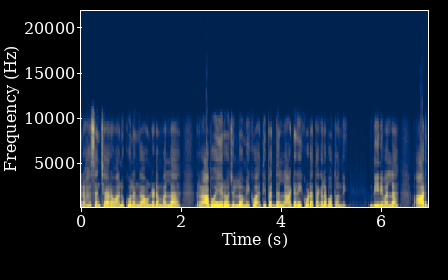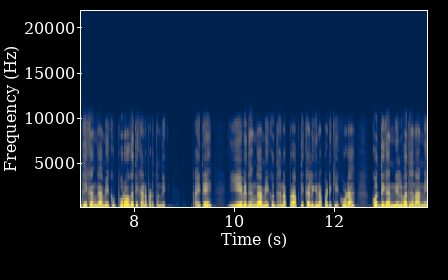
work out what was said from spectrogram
గ్రహ సంచారం అనుకూలంగా ఉండడం వల్ల రాబోయే రోజుల్లో మీకు అతిపెద్ద లాటరీ కూడా తగలబోతోంది. దీనివల్ల ఆర్థికంగా మీకు పురోగతి కనపడుతుంది. అయితే ఏ విధంగా మీకు ధనప్రాప్తి కలిగినప్పటికీ కూడా కొద్దిగా నిల్వధనాన్ని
